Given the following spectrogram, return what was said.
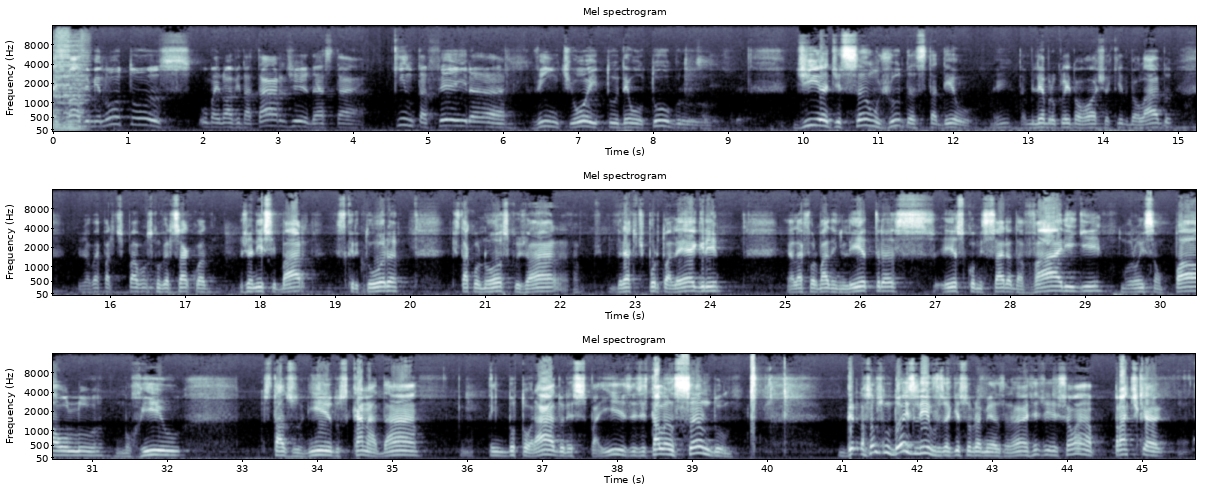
13 horas mais 9 minutos, uma e nove da tarde desta quinta-feira, 28 de outubro, dia de São Judas Tadeu. Hein? Então, me lembro o Cleiton Rocha aqui do meu lado, já vai participar, vamos conversar com a Janice Bar, escritora, que está conosco já, direto de Porto Alegre. Ela é formada em letras, ex-comissária da Varig, morou em São Paulo, no Rio, Estados Unidos, Canadá, tem doutorado nesses países, está lançando. Nós estamos com dois livros aqui sobre a mesa, né? A gente, isso é uma prática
